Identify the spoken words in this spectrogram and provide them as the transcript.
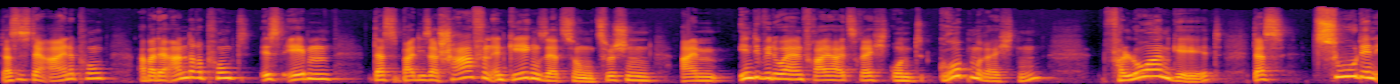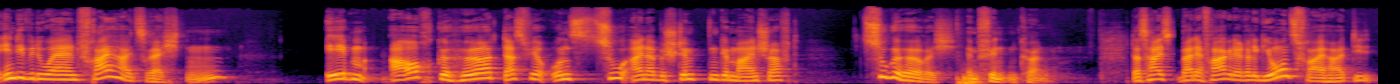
Das ist der eine Punkt. Aber der andere Punkt ist eben, dass bei dieser scharfen Entgegensetzung zwischen einem individuellen Freiheitsrecht und Gruppenrechten verloren geht, dass zu den individuellen Freiheitsrechten eben auch gehört, dass wir uns zu einer bestimmten Gemeinschaft zugehörig empfinden können. Das heißt, bei der Frage der Religionsfreiheit, die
